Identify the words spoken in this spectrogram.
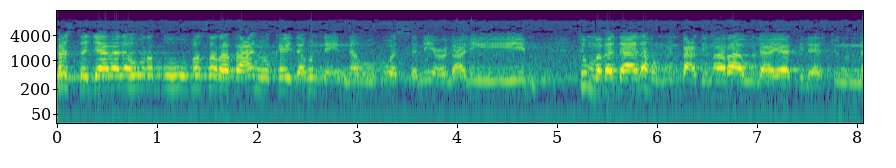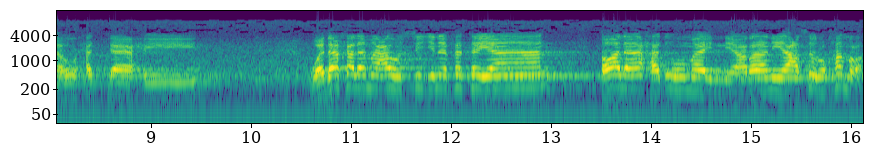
فاستجاب له ربه فصرف عنه كيدهن إنه هو السميع العليم. ثم بدا لهم من بعد ما رأوا الآيات ليسجننه حتى حين. ودخل معه السجن فتيان. قال أحدهما إني أراني أعصر خمرا.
